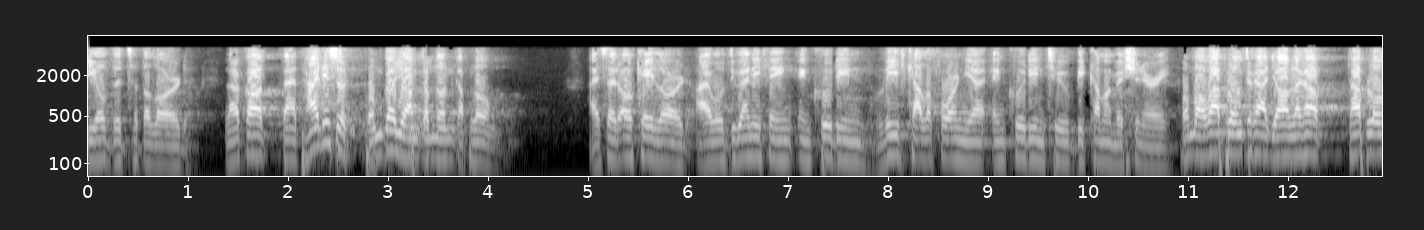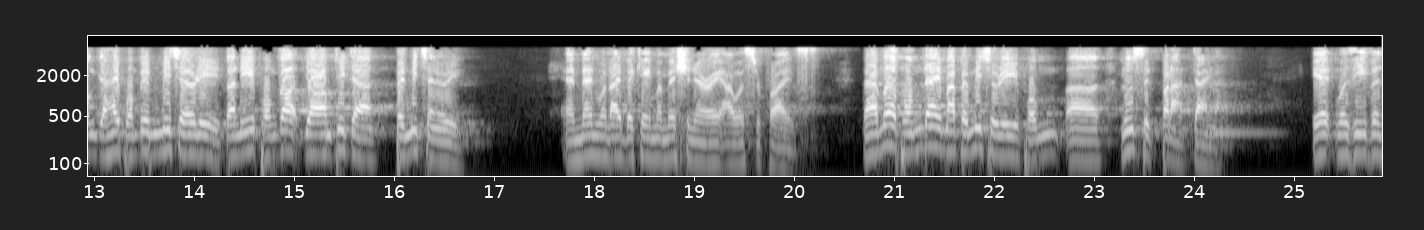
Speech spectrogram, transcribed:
yielded to the Lord. แล้วก็แต่ท้ายที่สุดผมก็ยอมจำนนกับพระองค์ I said, okay, Lord, I will do anything, including leave California, including to become a missionary. ผมบอกว่าพระองค์จะข้ายอมแล้วครับ ถ้าพระองค์จะให้ผมเป็นมิชชันนารีตอนนี้ผมก็ยอมที่จะเป็นมิชชันนารี And then when I became a missionary, I was surprised. แต่เมื่อผมได้มาเป็นมิชชันนารีผมเอ่อรู้สึกประหลาดใจ It was even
